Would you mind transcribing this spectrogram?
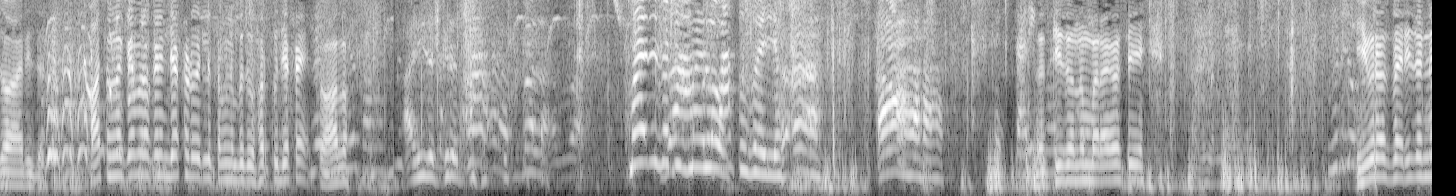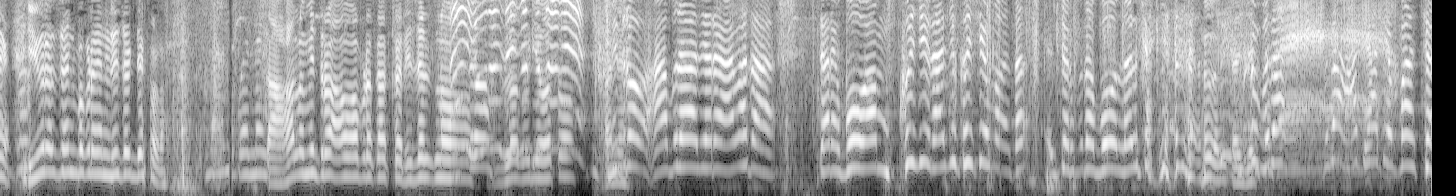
જો આ રિઝલ્ટ પાછળનો કેમેરો કરીને દેખાડો એટલે તમને બધું સરખું દેખાય. તો હાલો. આ રીતે પાછું જોઈ લ્યો ત્રીજો નંબર આવ્યો છે યુવરાજભાઈ રિઝલ્ટ ને યુવરાજભાઈ પકડો એને રિઝલ્ટ દેખાડો. હાલો મિત્રો આવો આપણે કાક રિઝલ્ટ નો બ્લોગ વિડિયો હતો. મિત્રો આ બધા જયારે આવ્યા હતા ત્યારે બહુ આમ ખુશી રાજી ખુશીમાં હતા. અત્યારે બધા બહુ લડકાઈ ગયા. બધા બધા હાથે હાથે પાસ છે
